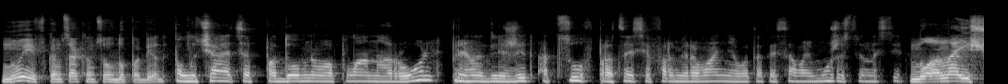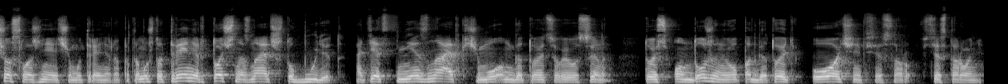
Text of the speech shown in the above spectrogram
ну и в конце концов до победы. Получается, подобного плана роль принадлежит отцу в процессе формирования вот этой самой мужественности. Но она еще сложнее, чем у тренера, потому что тренер точно знает, что будет. Отец не знает, к чему он готовит своего сына. То есть он должен его подготовить очень всесторонне.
